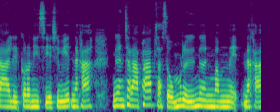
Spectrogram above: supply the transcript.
ตายหรือกรณีเสียชีวิตนะคะ เงินชราภาพสะสมหรือเงินบำเหน็จนะคะ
